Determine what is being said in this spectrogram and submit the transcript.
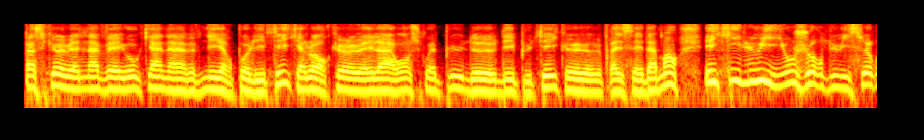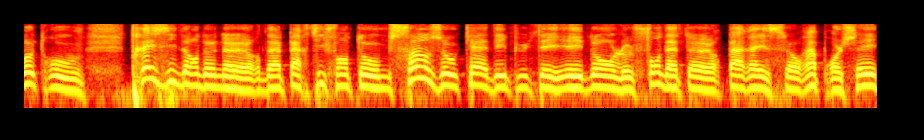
parce qu'elle n'avait aucun avenir politique alors qu'elle a 11 fois plus de députés que précédemment et qui, lui, aujourd'hui, se retrouve président d'honneur d'un parti fantôme sans aucun député et dont le fondateur paraît se rapprocher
